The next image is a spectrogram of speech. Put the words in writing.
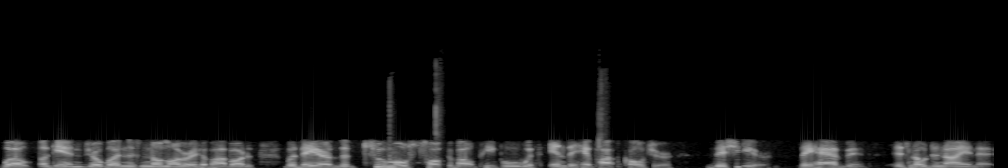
Well, again, Joe Budden is no longer a hip hop artist, but they are the two most talked about people within the hip hop culture this year. They have been. There's no denying that.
